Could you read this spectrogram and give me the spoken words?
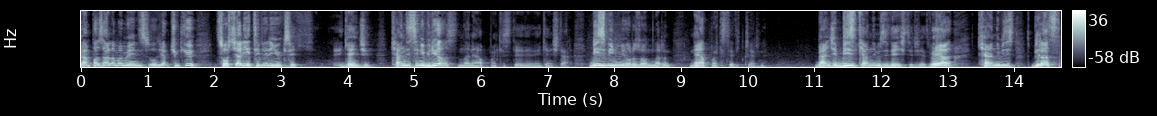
Ben pazarlama mühendisi olacağım. Çünkü sosyal yetileri yüksek e, gencin. Kendisini biliyor aslında ne yapmak istediğini gençler. Biz bilmiyoruz onların ne yapmak istediklerini. Bence biz kendimizi değiştireceğiz veya kendimizi biraz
